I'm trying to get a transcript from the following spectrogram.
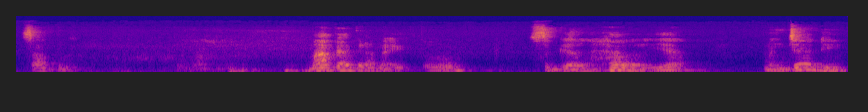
Satu. Maka karena itu segala hal yang menjadi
